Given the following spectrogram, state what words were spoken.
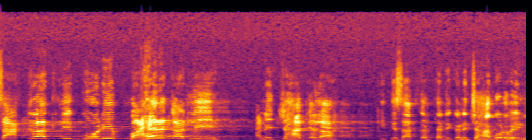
साखरातली गोडी बाहेर काढली आणि चहा केला. किती साखर त्या ठिकाणी चहा गोड होईल?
